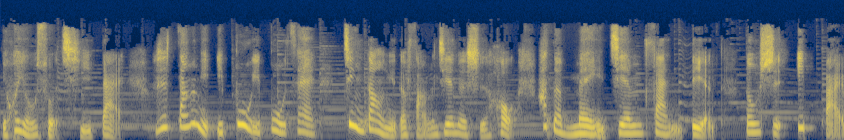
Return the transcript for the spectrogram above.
你会有所期待。可是当你一步一步在进到你的房间的时候，它的每间饭店都是一百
